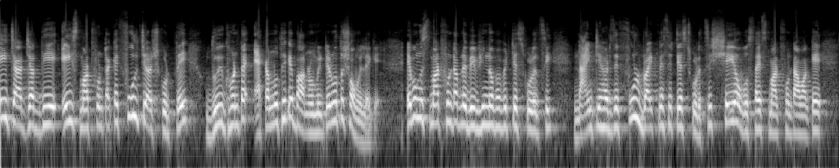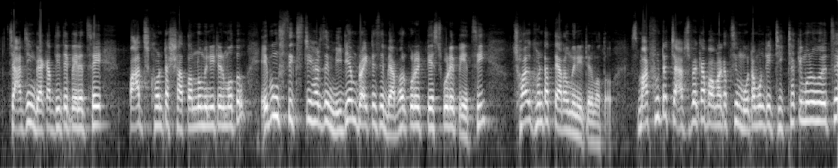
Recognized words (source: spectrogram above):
এই চার্জার দিয়ে এই স্মার্টফোনটাকে ফুল চার্জ করতে দুই ঘণ্টা একান্ন থেকে বান্ন মিনিটের মতো সময় লাগে। এবং স্মার্টফোনটা আমরা বিভিন্নভাবে টেস্ট করেছি। নাইনটি হার্জে ফুল ব্রাইটনেসে টেস্ট করেছি। সেই অবস্থায় স্মার্টফোনটা আমাকে চার্জিং ব্যাকআপ দিতে পেরেছে পাঁচ ঘণ্টা সাতান্ন মিনিটের মতো এবং সিক্সটি হার্জে মিডিয়াম ব্রাইটনেসে ব্যবহার করে টেস্ট করে পেয়েছি ছয় ঘণ্টা তেরো মিনিটের মতো। স্মার্টফোনটা চার্জ ব্যাকআপ আমার কাছে মোটামুটি ঠিকঠাকই মনে হয়েছে।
